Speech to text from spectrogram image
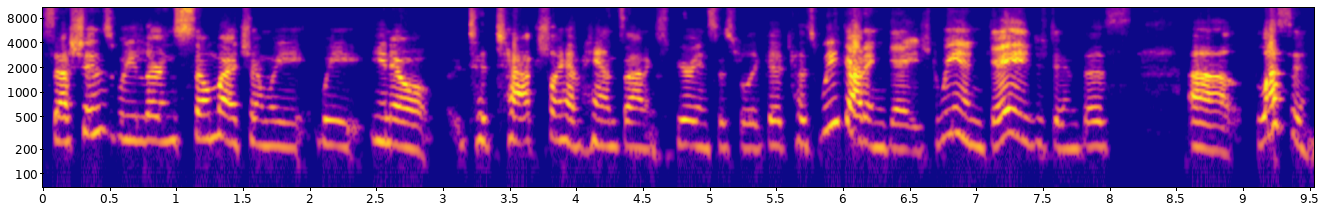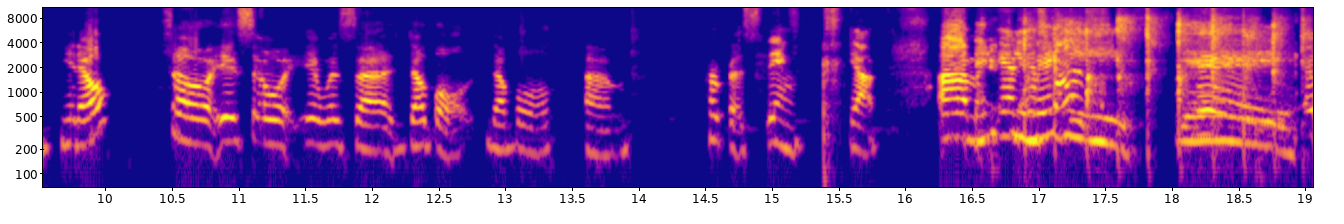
sessions, we learn so much and we, we, you know, to, to actually have hands-on experience is really good because we got engaged. We engaged in this, uh, lesson, you know? So it, so it was a double, double, um, purpose thing. Yeah. Um, Thank and you, as far as- Maggie. Yay. Uh,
